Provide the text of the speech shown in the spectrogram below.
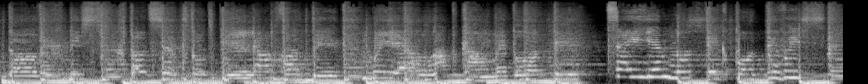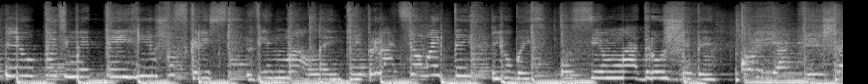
чудових місць, хто це тут біля води, миє лапками плоти. Це є носик, подивись, любить мити їжу скрізь. Він маленький, працьовитий, любить усіма дружити. Ой, який же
